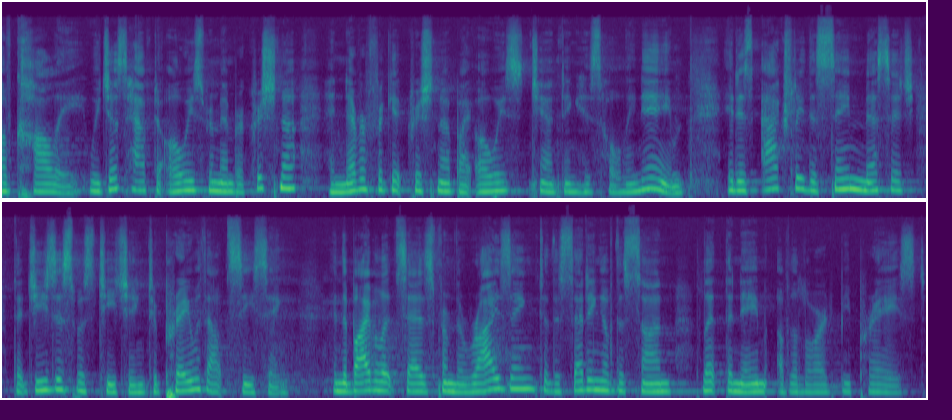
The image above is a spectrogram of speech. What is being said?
of Kali. We just have to always remember Krishna and never forget Krishna by always chanting his holy name. It is actually the same message that Jesus was teaching to pray without ceasing. In the Bible, it says, From the rising to the setting of the sun, let the name of the Lord be praised.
